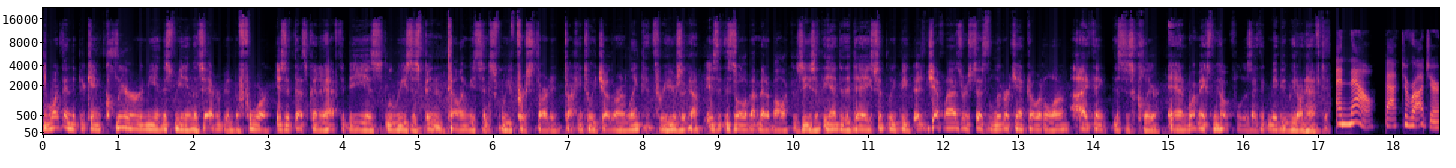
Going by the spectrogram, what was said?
The one thing that became clearer to me in this meeting than it's ever been before is that that's going to have to be, as Louise has been telling me since we first started talking to each other on LinkedIn three years ago, is that this is all about metabolic disease. At the end of the day, simply be, uh, Jeff Lazarus says the liver can't go it alone. I think this is clear. And what makes me hopeful is I think maybe we don't have to. And now, back to Roger.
